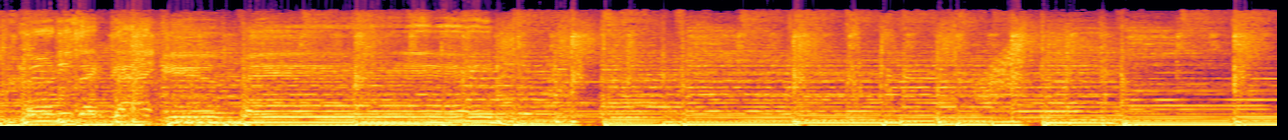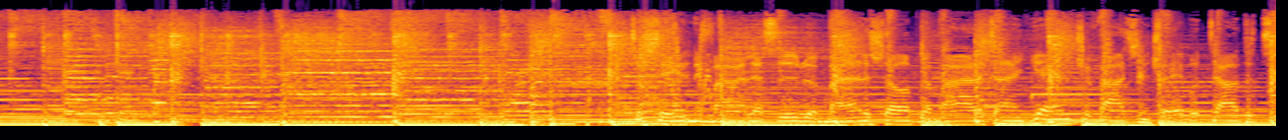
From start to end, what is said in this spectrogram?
和你再干一杯。这些年买了四轮，买了手表，买眼，却发现追不到的、进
